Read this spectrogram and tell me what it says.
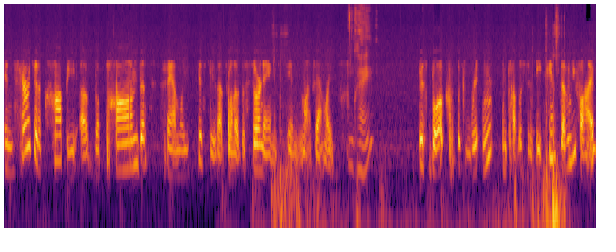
inherited a copy of the Pond family history. That's one of the surnames in my family. Okay. This book was written and published in 1875,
